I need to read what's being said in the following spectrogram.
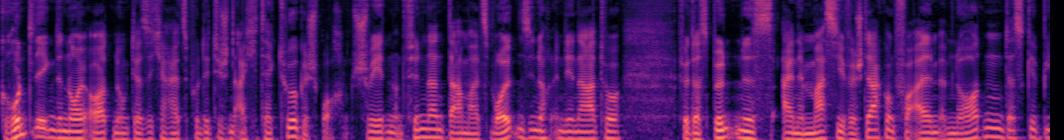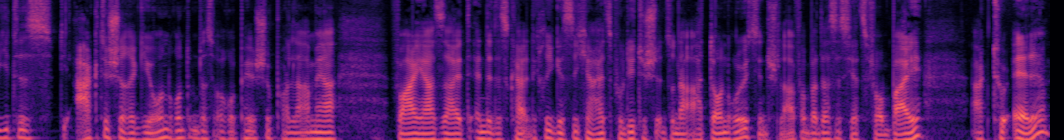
grundlegende Neuordnung der sicherheitspolitischen Architektur gesprochen. Schweden und Finnland, damals wollten sie noch in die NATO, für das Bündnis eine massive Stärkung, vor allem im Norden des Gebietes, die arktische Region rund um das europäische Polarmeer war ja seit Ende des Kalten Krieges sicherheitspolitisch in so einer Art Dornröschenschlaf, aber das ist jetzt vorbei. Aktuell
